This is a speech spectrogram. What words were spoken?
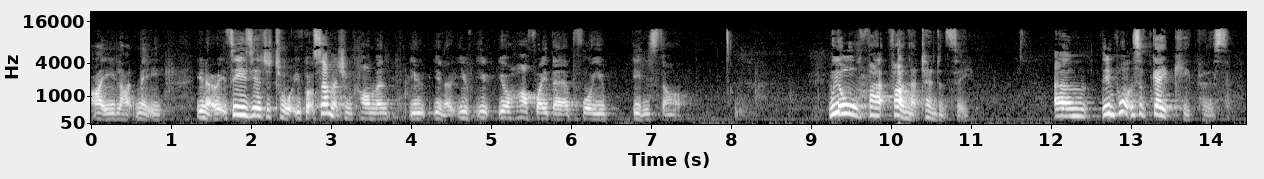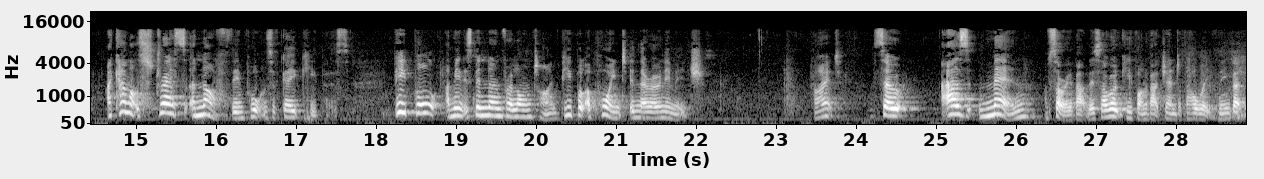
i.e., like me. You know, it's easier to talk. You've got so much in common. You, you know, you, you, you're halfway there before you even start. We all fi- find that tendency. Um, the importance of gatekeepers. I cannot stress enough the importance of gatekeepers. People, I mean, it's been known for a long time, people appoint in their own image. Right? So, as men, I'm sorry about this, I won't keep on about gender the whole evening, but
